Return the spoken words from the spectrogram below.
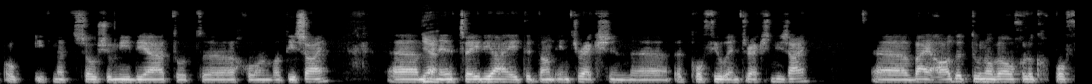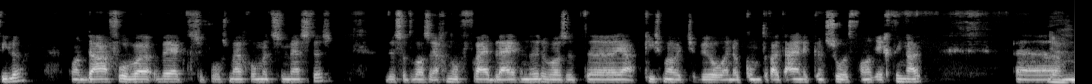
ook iets met social media tot gewoon wat design. Ehm, Ja. En in het tweede jaar heet het dan interaction, het profiel interaction design. Wij hadden toen al wel gelukkig profielen. Want daarvoor werkten ze volgens mij gewoon met semesters. Dus dat was echt nog vrijblijvender. Dan was het, eh, ja, kies maar wat je wil. En dan komt er uiteindelijk een soort van richting uit. Ehm,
